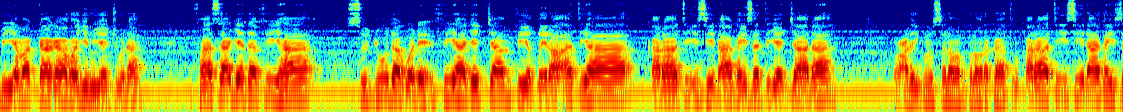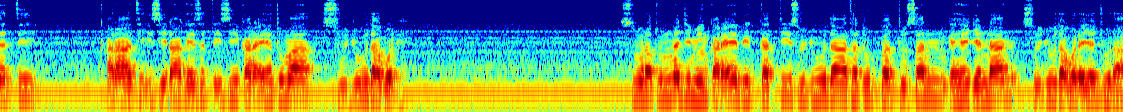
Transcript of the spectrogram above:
بيا مكة غافة جرو فسجد فيها سجود قد فيها ججام في قراءتها. قراتي إسيرا كيست ججادا وعليكم السلام ورحمة الله وبركاته قراتي إسيرا كيستي qaraatii isiidhaa keessatti isii qara'eetuma sujuuda godhe suuratu najmiin qara'ee bikkattii sujuudaa ta dubbattu san gahee jennaan sujuuda godhe jechuudha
